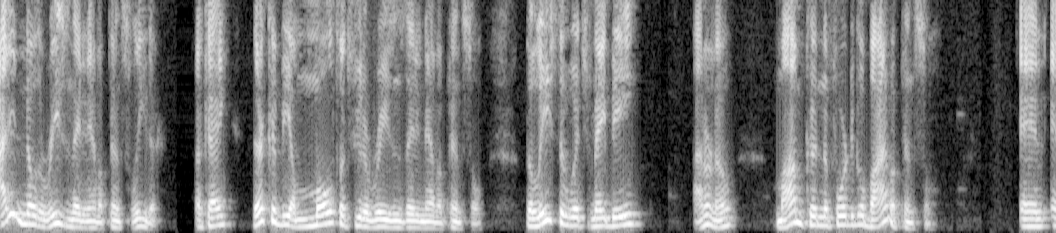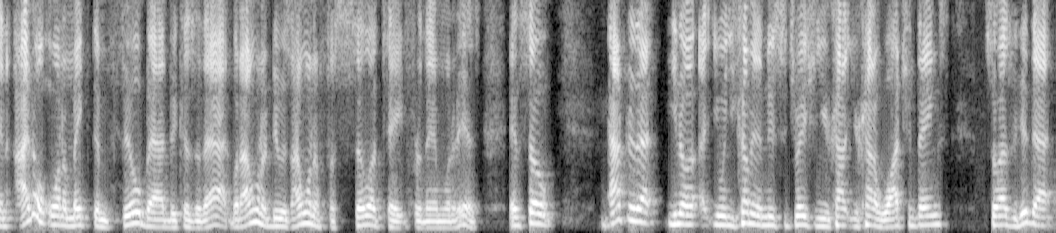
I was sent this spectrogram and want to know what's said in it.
I didn't know the reason they didn't have a pencil either. Okay, there could be a multitude of reasons they didn't have a pencil. The least of which may be, I don't know, mom couldn't afford to go buy them a pencil. And and I don't want to make them feel bad because of that. What I want to do is I want to facilitate for them what it is. And so after that, you know, when you come in a new situation, you're kind of, you're kind of watching things. So as we did that,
